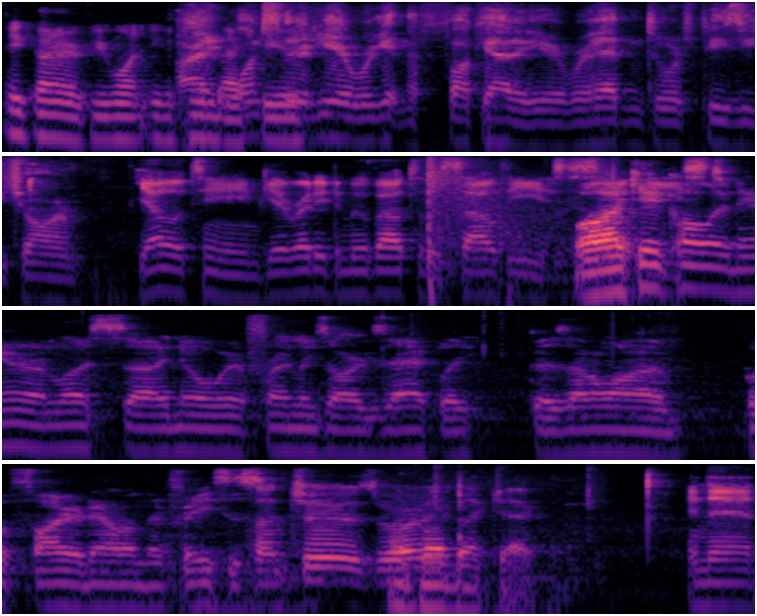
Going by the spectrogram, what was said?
Hey Connor, if you want, you can All come right, back once here. they're here, we're getting the fuck out of here. We're heading towards PZ Charm. Yellow team, get ready to move out to the southeast. Well, I can't call in air unless I know where friendlies are exactly, because I don't want to put fire down on their faces. Sanchez, Or right? blackjack. And then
